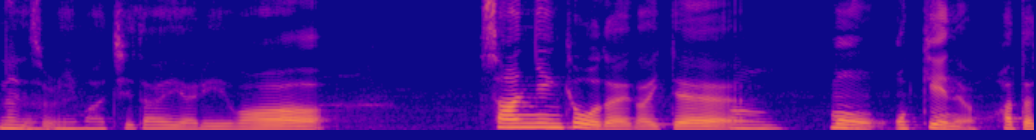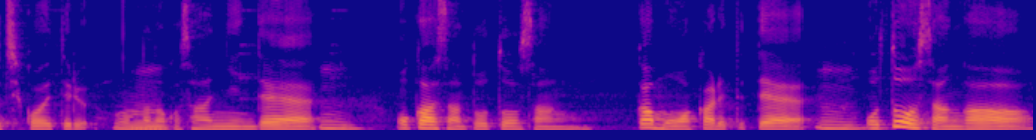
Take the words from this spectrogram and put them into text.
何それ？海町ダイアリーは3人兄弟がいて、うん。もう大きいのよ。二十歳超えてる。女の子3人で、うん。お母さんとお父さんがもう別れてて、うん。お父さんが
